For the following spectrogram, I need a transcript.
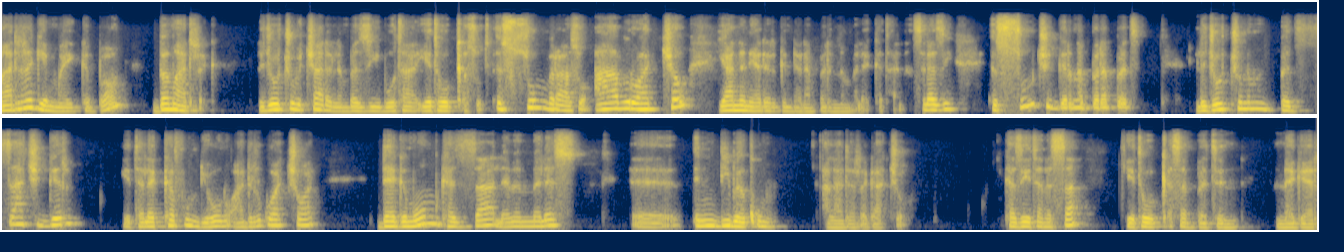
ማድረግ የማይገባውን በማድረግ ልጆቹ ብቻ አይደለም በዚህ ቦታ የተወቀሱት፣ እሱም ራሱ አብሯቸው ያንን ያደርግ እንደነበር እንመለከታለን። ስለዚህ እሱም ችግር ነበረበት፣ ልጆቹንም በዛ ችግር የተለከፉ እንዲሆኑ አድርጓቸዋል። ደግሞም ከዛ ለመመለስ እንዲበቁም አላደረጋቸውም። ከዚህ የተነሳ የተወቀሰበትን ነገር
